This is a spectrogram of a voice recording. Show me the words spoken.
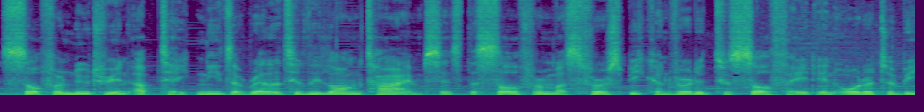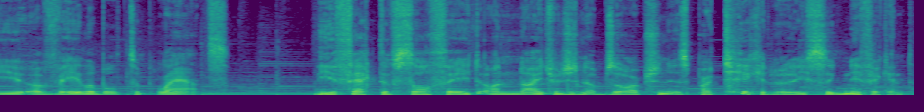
sulfur nutrient uptake needs a relatively long time since the sulfur must first be converted to sulfate in order to be available to plants. The effect of sulfate on nitrogen absorption is particularly significant.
